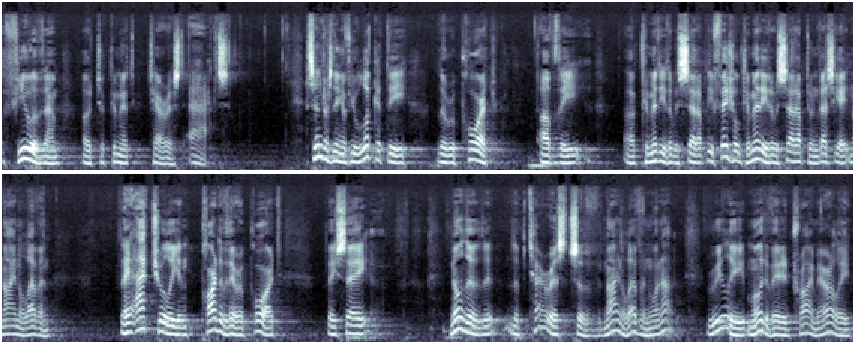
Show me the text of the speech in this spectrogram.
a few of them uh, to commit terrorist acts. It's interesting if you look at the, the report of the uh, committee that was set up, the official committee that was set up to investigate 9 11, they actually, in part of their report, they say, no, the, the, the terrorists of 9 11 were not really motivated primarily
